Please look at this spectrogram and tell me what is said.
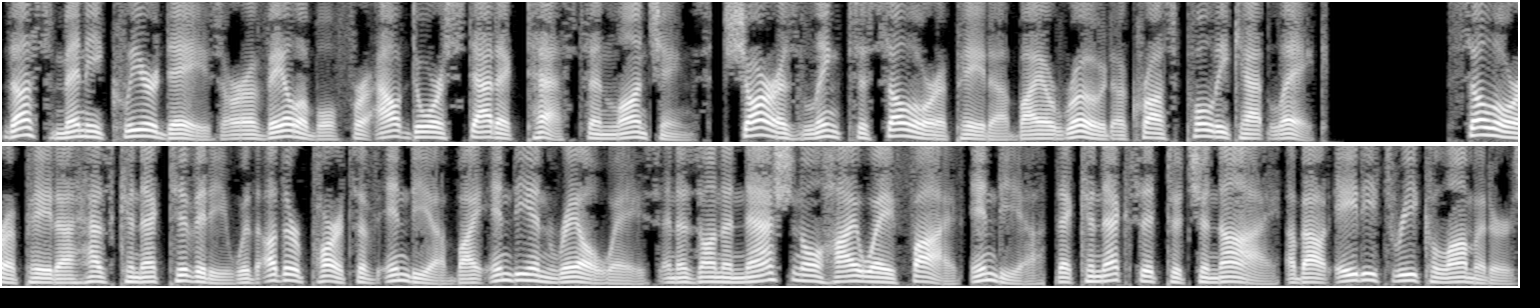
Thus many clear days are available for outdoor static tests and launchings. SHAR is linked to Sullurpeta by a road across Pulicat Lake. Sullurpeta has connectivity with other parts of India by Indian Railways and is on a National Highway 5 India that connects it to Chennai about 83 kilometers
